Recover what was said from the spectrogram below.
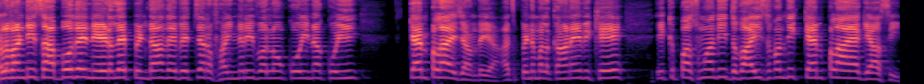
ਤਲਵੰਡੀ ਸਾਬੋ ਦੇ ਨੇੜਲੇ ਪਿੰਡਾਂ ਦੇ ਵਿੱਚ ਰਿਫਾਈਨਰੀ ਵੱਲੋਂ ਕੋਈ ਨਾ ਕੋਈ ਕੈਂਪ ਲਾਏ ਜਾਂਦੇ ਆ। ਅੱਜ ਪਿੰਡ ਮਲਕਾਣੇ ਵਿਖੇ ਇੱਕ ਪਸ਼ੂਆਂ ਦੀ ਦਵਾਈ ਸੰਬੰਧੀ ਕੈਂਪ ਲਾਇਆ ਗਿਆ ਸੀ,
